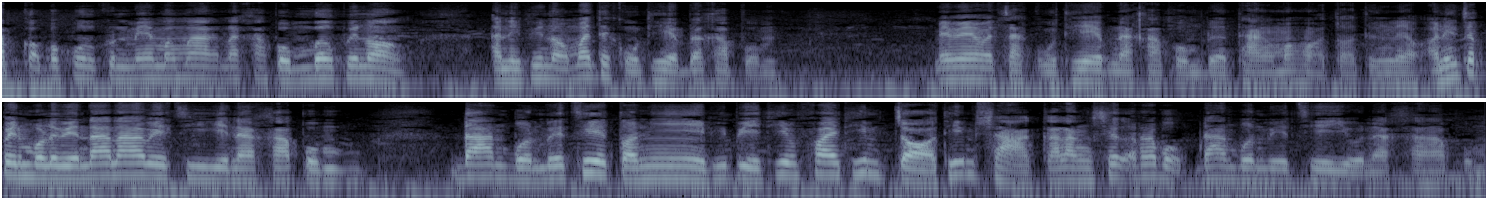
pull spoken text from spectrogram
บ ขอบพระคุณคุณแม่มากๆนะครับผมเบิ้งพี่น้อง อันนี้พี่น้องมาจากกรุงเทพนะครับ ผม แม่แม่ๆมาจากกรุงเทพนะครับผมเดินทางมาหอต่อถึงแล้ว อันนี้จะเป็นบริเวณด้านหน้าเวทีนะครับผมด้านบนเวทีตอนนี้พี่ปีทีมไฟทีมจอทีมฉากกำลังเช็คระบบด้านบนเวทีอยู่นะครับผม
